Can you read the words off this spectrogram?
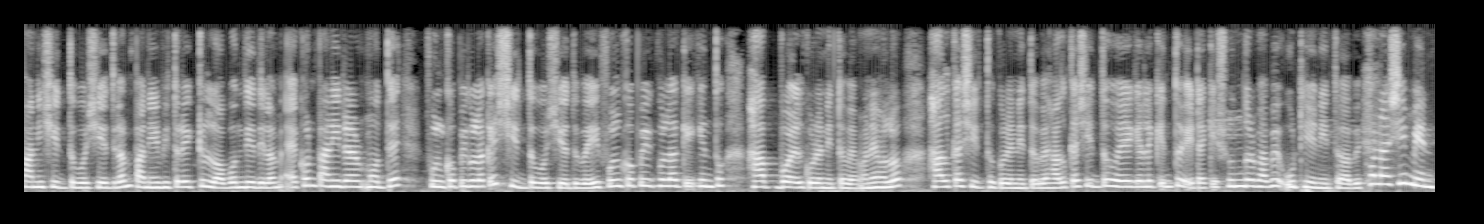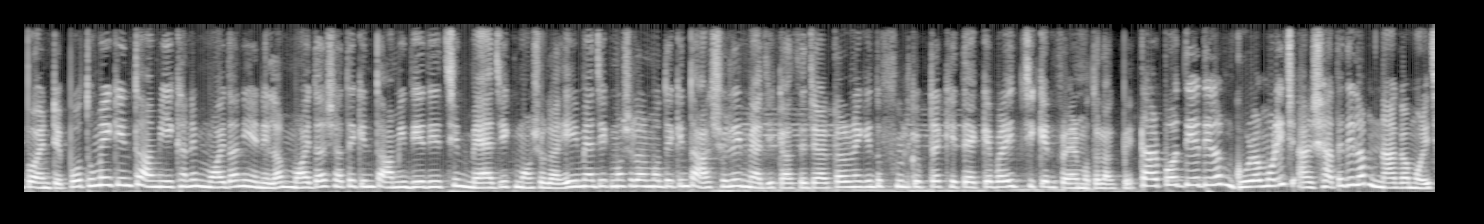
পানি সিদ্ধ বসিয়ে দিলাম। পানির ভিতরে একটু লবণ দিয়ে দিলাম। এখন পানিটার মধ্যে ফুলকপিগুলোকে সিদ্ধ বসিয়ে দেবো। এই ফুলকপিগুলোকে কিন্তু হাফ বয়েল করে নিতে হবে। মানে হলো হালকা সিদ্ধ করে নিতে হবে। হালকা সিদ্ধ হয়ে গেলে কিন্তু এটাকে সুন্দরভাবে উঠিয়ে নিতে হবে। এখন আসি মেন পয়েন্টে প্রথমেই কিন্তু আমি এখানে ময়দা নিয়ে নিলাম। ময়দার সাথে কিন্তু আমি দিয়ে দিয়েছি ম্যাজিক মশলা। এই ম্যাজিক মশলার মধ্যে কিন্তু আসলেই ম্যাজিক আছে, যার কারণে কিন্তু ফুলকপিটা খেতে একেবারেই চিকেন ফ্রাইয়ের মতো লাগবে। তারপর দিয়ে দিলাম গুঁড়া মরিচ আর সাথে দিলাম নাগা মরিচ।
